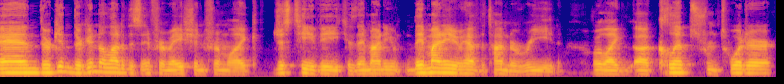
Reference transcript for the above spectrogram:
and they're getting they're getting a lot of this information from like just TV because they might even they might even have the time to read or like uh, clips from Twitter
